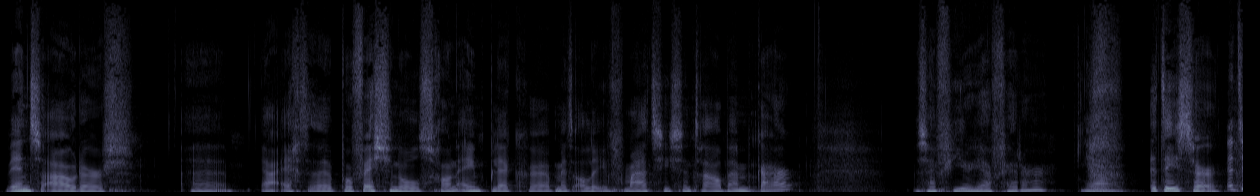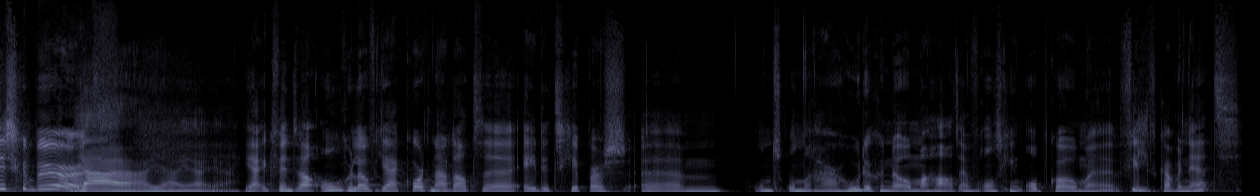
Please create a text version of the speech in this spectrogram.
wensouders... ja, echt professionals. Gewoon één plek met alle informatie centraal bij elkaar. We zijn vier jaar verder. Ja. Het is er. Het is gebeurd. Ja, ja, ja, ja. Ja, ik vind het wel ongelooflijk. Ja, kort nadat eh, Edith Schippers ehm, ons onder haar hoede genomen had en voor ons ging opkomen, viel het kabinet.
